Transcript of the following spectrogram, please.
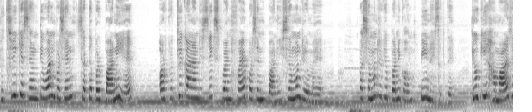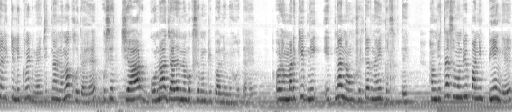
पृथ्वी के 71 परसेंट सतह पर पानी है और पृथ्वी का 96.5 परसेंट पानी समुद्र में है। पर समुद्र के पानी को हम पी नहीं सकते। क्योंकि हमारे शरीर के लिक्विड में जितना नमक होता है, उसे चार गुना ज़्यादा नमक समुद्री पानी में होता है। और हमारे किडनी इतना नमक फ़िल्टर नहीं कर सकते। हम जितना समुद्री पानी पियेंगे,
